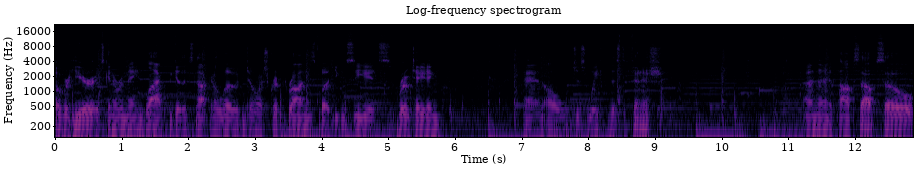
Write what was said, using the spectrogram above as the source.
Over here, it's going to remain black because it's not going to load until our script runs, but you can see it's rotating. And I'll just wait for this to finish. And then it pops up. So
